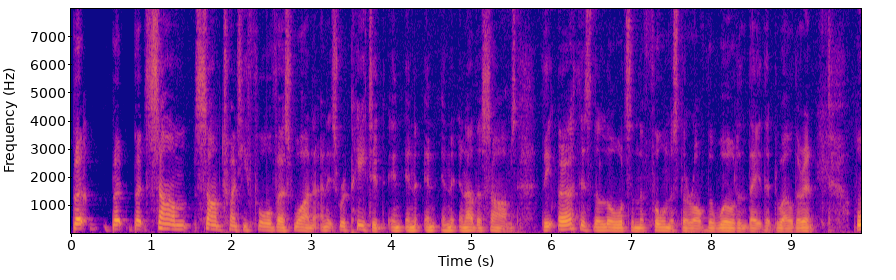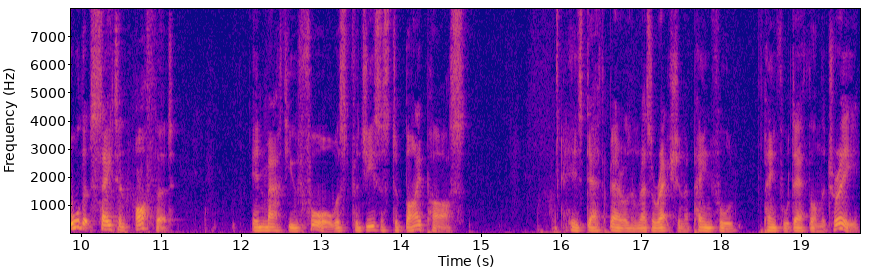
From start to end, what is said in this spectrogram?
but but but Psalm Psalm 24 verse 1 and it's repeated in in, in, in in other psalms. The earth is the Lord's and the fullness thereof, the world and they that dwell therein. All that Satan offered in Matthew 4 was for Jesus to bypass his death, burial and resurrection, a painful painful death on the tree.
